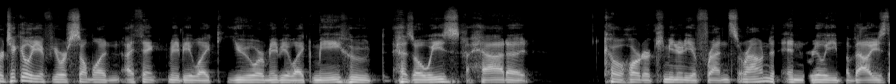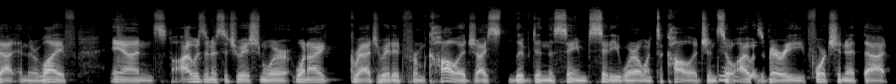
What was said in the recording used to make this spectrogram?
particularly if you're someone I think maybe like you or maybe like me who has always had a cohort or community of friends around and really values that in their life. And I was in a situation where when I graduated from college, I lived in the same city where I went to college. And so mm-hmm. I was very fortunate that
